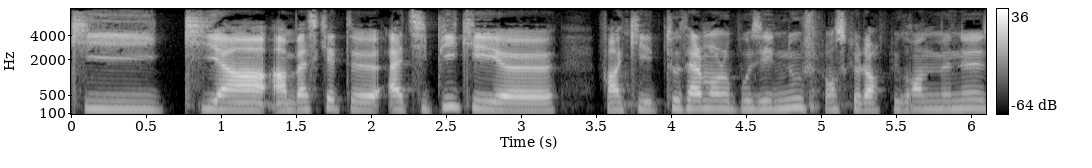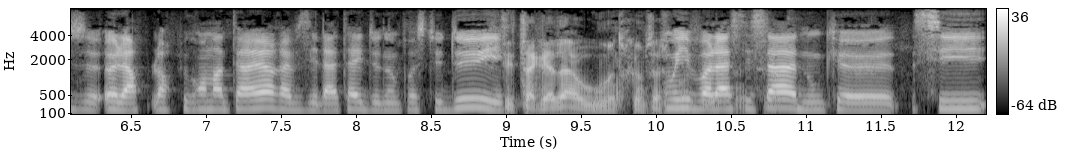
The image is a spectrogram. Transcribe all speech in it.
qui, qui a un, un basket euh, atypique et euh, enfin qui est totalement l'opposé de nous. Je pense que leur plus grande meneuse, euh, leur, leur plus grande intérieur, elle faisait la taille de nos postes 2. Et, C'était Tagada ou un truc comme ça. je oui, voilà, c'est ça. Donc euh, c'est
